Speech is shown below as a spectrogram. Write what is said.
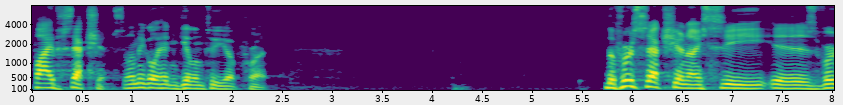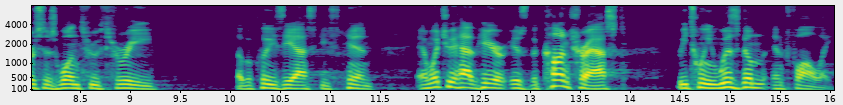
five sections. Let me go ahead and give them to you up front. The first section I see is verses 1 through 3 of Ecclesiastes 10. And what you have here is the contrast between wisdom and folly.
